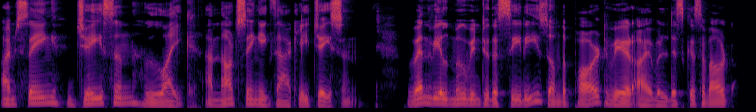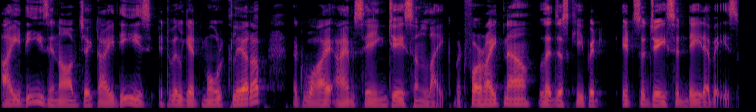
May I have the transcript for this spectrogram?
I'm saying JSON-like. I'm not saying exactly JSON when we'll move into the series on the part where I will discuss about IDs and object IDs, it will get more clear up that why I'm saying JSON-like. But for right now, let's just keep it, it's a JSON database.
